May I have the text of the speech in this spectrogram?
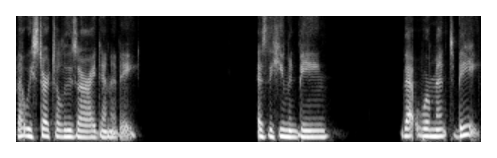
that we start to lose our identity as the human being that we're meant to be.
